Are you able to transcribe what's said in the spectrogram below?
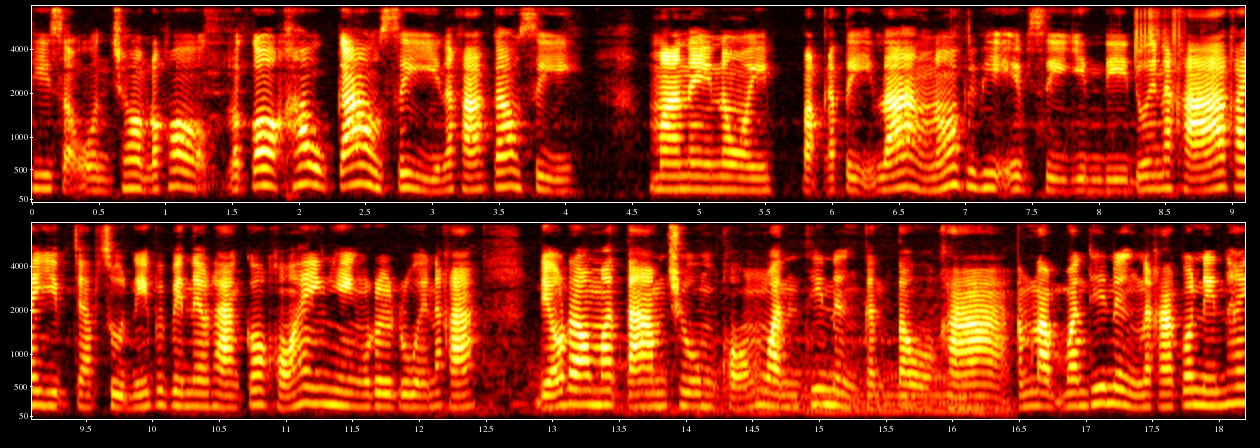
ที่สะโอนชอบแล้วก็แล้วก็เข้า 94 นะคะ 94 มาในหน่อยปกติล่างเนาะ PPFC ยินดีด้วยนะคะ ใครหยิบจับสูตรนี้ไปเป็นแนวทางก็ขอให้เฮงรวยๆนะคะ เดี๋ยวเรามาตามชมของวันที่หนึ่งกันต่อค่ะสำหรับวันที่หนึ่งนะคะ ก็เน้นให้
